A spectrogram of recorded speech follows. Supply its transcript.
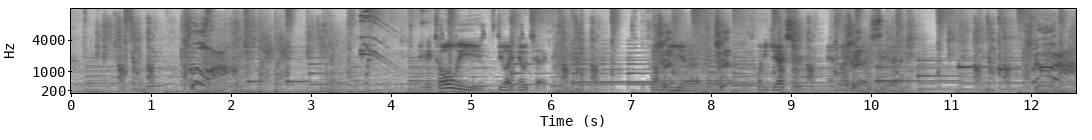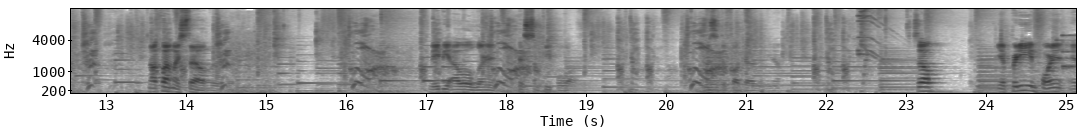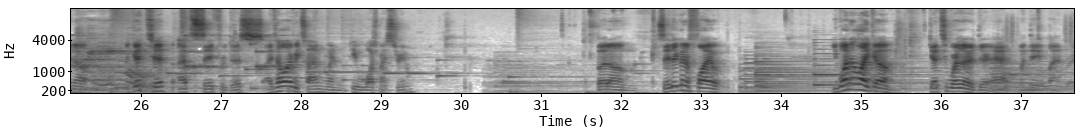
You can totally do like no tech. If you want to be uh, 20 GXer and like uh, see that. Not quite my style, but maybe I will learn it to piss some people off. The fuck out of you know. So, yeah, pretty important, and um, a good tip I have to say for this, I tell every time when people watch my stream, but um, say they're gonna fly, out. you want to like um, get to where they're, they're at when they land, right?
